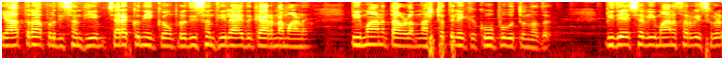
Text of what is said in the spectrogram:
യാത്രാ പ്രതിസന്ധിയും ചരക്കുനീക്കവും പ്രതിസന്ധിയിലായത് കാരണമാണ് വിമാനത്താവളം നഷ്ടത്തിലേക്ക് കൂപ്പുകുത്തുന്നത്. വിദേശ വിമാന സർവീസുകൾ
